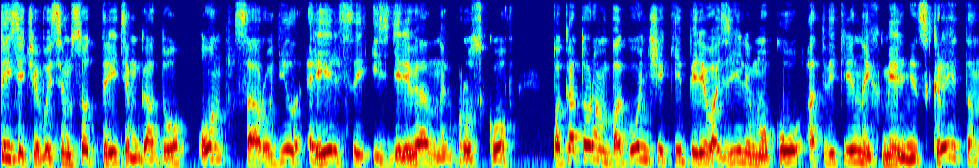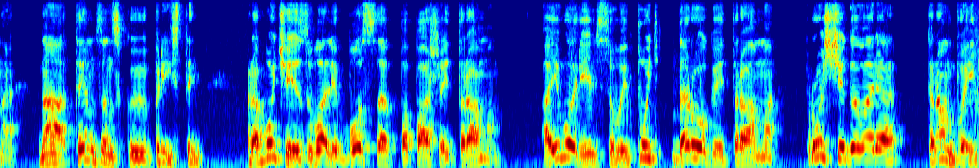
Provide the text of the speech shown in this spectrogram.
В 1803 году он соорудил рельсы из деревянных брусков, по которым вагончики перевозили муку от ветряных мельниц Крейтона на Темзанскую пристань. Рабочие звали босса папашей Трамом, а его рельсовый путь – дорогой Трама, проще говоря, трамвей.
